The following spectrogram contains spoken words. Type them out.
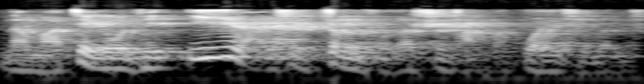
那么这个问题依然是政府和市场的关系问题。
